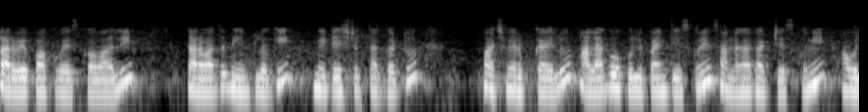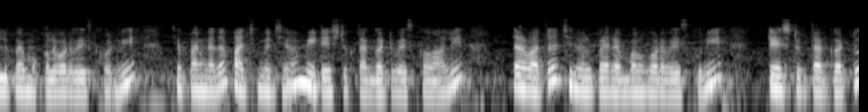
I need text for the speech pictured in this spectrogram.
కరివేపాకు వేసుకోవాలి. తర్వాత దీంట్లోకి మీ టేస్ట్కి తగ్గట్టు పచ్చిమిరపకాయలు అలాగే ఒక ఉల్లిపాయను తీసుకుని సన్నగా కట్ చేసుకుని ఆ ఉల్లిపాయ ముక్కలు కూడా వేసుకోండి. చెప్పాను కదా పచ్చిమిర్చి మీ టేస్ట్కి తగ్గట్టు వేసుకోవాలి. తర్వాత చిన్న ఉల్లిపాయ రెమ్మలు కూడా వేసుకుని టేస్ట్కి తగ్గట్టు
